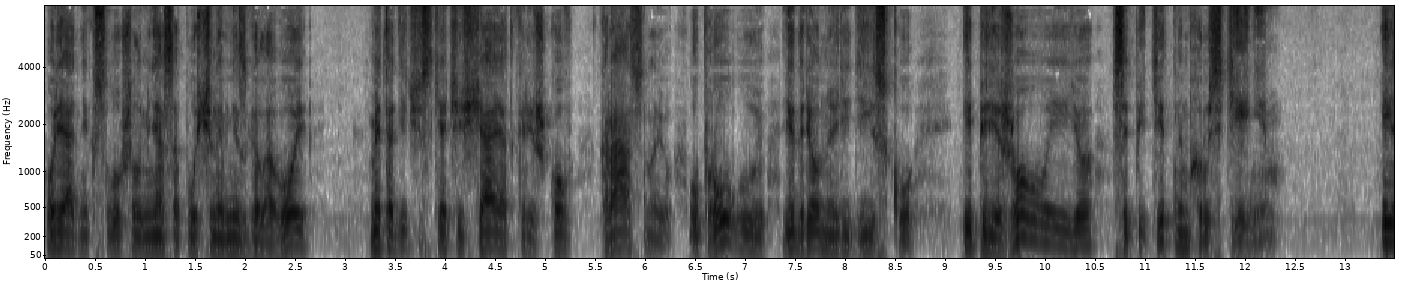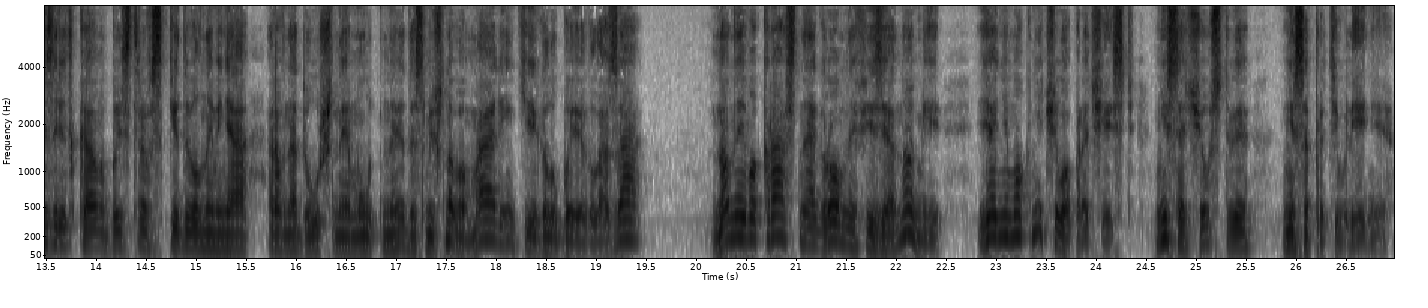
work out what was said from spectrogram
Урядник слушал меня с опущенной вниз головой, методически очищая от корешков красную, упругую, ядреную редиску и пережевывая ее с аппетитным хрустением. Изредка он быстро вскидывал на меня равнодушные, мутные, до смешного маленькие голубые глаза, но на его красной огромной физиономии я не мог ничего прочесть, ни сочувствия, ни сопротивления.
